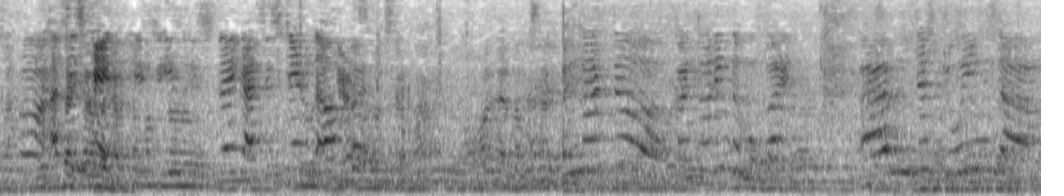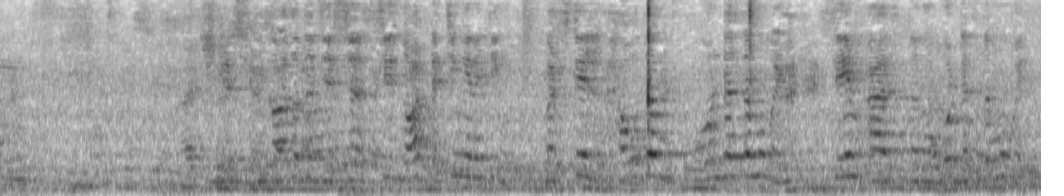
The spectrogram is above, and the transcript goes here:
Uh, assistant. technology? It's, it's, it's like assistant of I'm not uh, controlling the mobile. I'm just doing the. um, Just because of the gestures, she's not touching anything. But still, how the phone does the movement, same as the robot does the movement.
